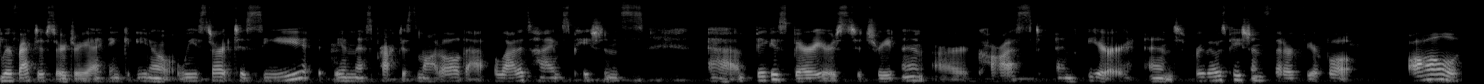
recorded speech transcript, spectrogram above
refractive surgery, I think, you know, we start to see in this practice model that a lot of times patients' uh, biggest barriers to treatment are cost and fear. And for those patients that are fearful all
